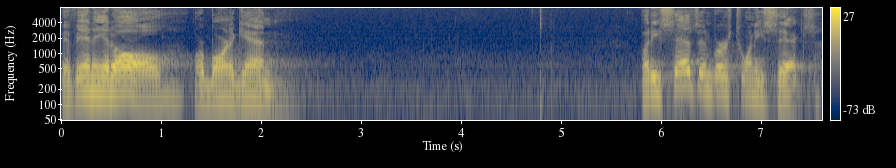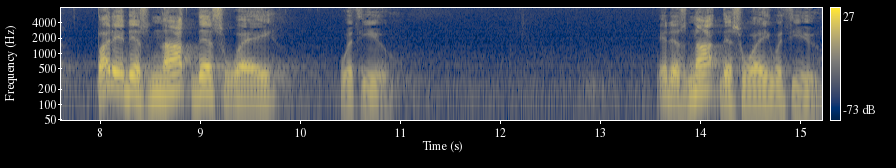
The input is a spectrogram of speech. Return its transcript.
if any at all, are born again. But he says in verse 26 But it is not this way with you. It is not this way with you.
